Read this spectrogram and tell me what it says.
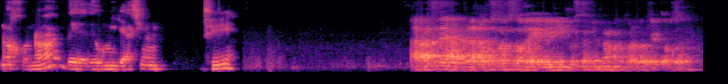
enojo, ¿no? De, de humillación. Sí. A base de aplausos o de gritos, no me acuerdo qué cosa.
